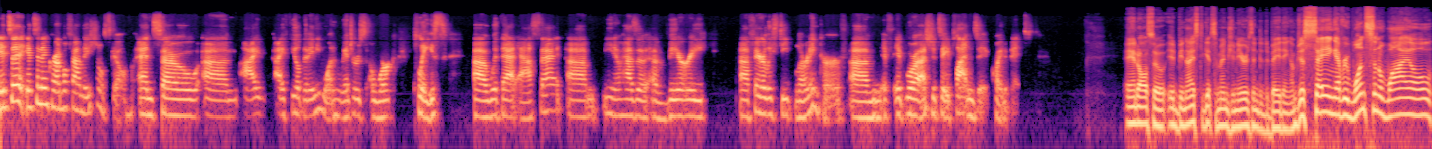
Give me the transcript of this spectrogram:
It's a it's an incredible foundational skill and so um, i i feel that anyone who enters a workplace uh, with that asset um, you know has a, a very uh, fairly steep learning curve um, if or i should say flattens it quite a bit And also, it'd be nice to get some engineers into debating. I'm just saying, every once in a while,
